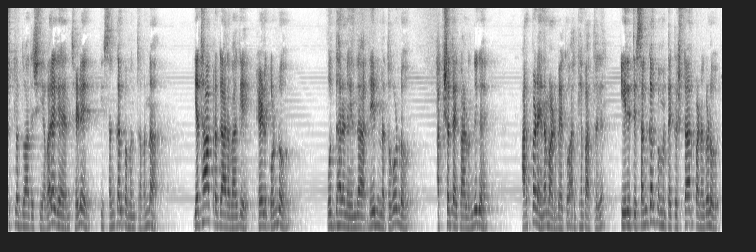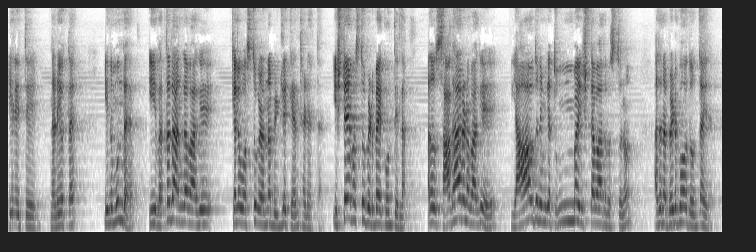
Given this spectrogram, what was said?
ಶುಕ್ಲ ದ್ವಾದಶಿಯವರೆಗೆ ಅಂಥೇಳಿ ಈ ಸಂಕಲ್ಪ ಮಂತ್ರವನ್ನು ಯಥಾ ಪ್ರಕಾರವಾಗಿ ಹೇಳಿಕೊಂಡು ಉದ್ಧರಣೆಯಿಂದ ನೀರನ್ನು ತಗೊಂಡು ಅಕ್ಷತೆ ಕಾಳೊಂದಿಗೆ ಅರ್ಪಣೆಯನ್ನು ಮಾಡಬೇಕು, ಅರ್ಘ್ಯಪಾತ್ರೆಗೆ. ಈ ರೀತಿ ಸಂಕಲ್ಪ ಮತ್ತು ಕೃಷ್ಣಾರ್ಪಣಗಳು ಈ ರೀತಿ ನಡೆಯುತ್ತೆ. ಇನ್ನು ಮುಂದೆ ಈ ವ್ರತದ ಅಂಗವಾಗಿ ಕೆಲವು ವಸ್ತುಗಳನ್ನು ಬಿಡಲಿಕ್ಕೆ ಅಂತ ಹೇಳಿರ್ತಾರೆ. ಇಷ್ಟೇ ವಸ್ತು ಬಿಡಬೇಕು ಅಂತಿಲ್ಲ. ಅದು ಸಾಧಾರಣವಾಗಿ ಯಾವುದು ನಿಮಗೆ ತುಂಬ ಇಷ್ಟವಾದ ವಸ್ತುನೋ ಅದನ್ನು ಬಿಡಬಹುದು ಅಂತ ಇದೆ.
